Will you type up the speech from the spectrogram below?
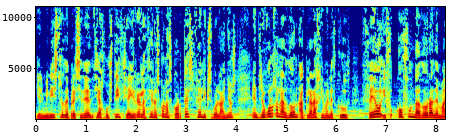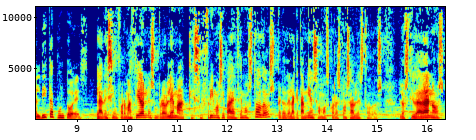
Y el ministro de Presidencia, Justicia y Relaciones con las Cortes, Félix Bolaños, entregó el galardón a Clara Jiménez Cruz, CEO y cofundadora de Maldita.es. La desinformación es un problema que sufrimos y padecemos todos, pero de la que también somos corresponsables todos. Los ciudadanos,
